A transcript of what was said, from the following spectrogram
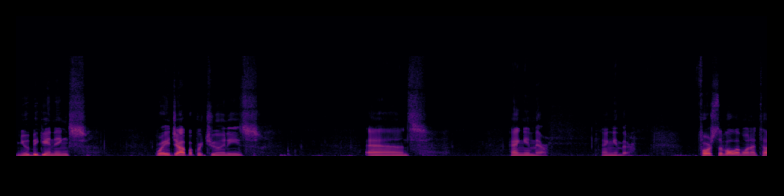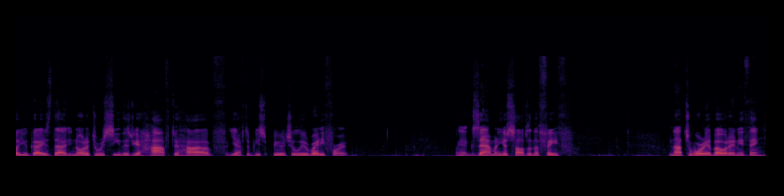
New beginnings, great job opportunities, and hang in there. Hang in there. First of all, I want to tell you guys that in order to receive this, you have to have, you have to be spiritually ready for it. Examine yourselves in the faith, not to worry about anything,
